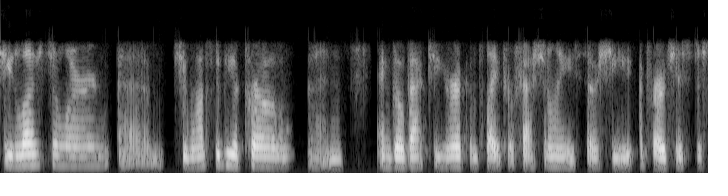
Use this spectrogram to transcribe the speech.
she loves to learn. Um, she wants to be a pro and and go back to Europe and play professionally. So she approaches just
